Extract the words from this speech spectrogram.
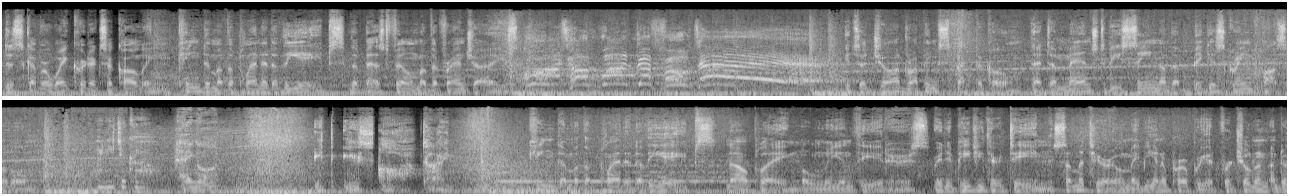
Discover why critics are calling Kingdom of the Planet of the Apes the best film of the franchise. What a wonderful day! It's a jaw dropping spectacle that demands to be seen on the biggest screen possible. We need to go. Hang on. It is our time. Kingdom of the Planet of the Apes. Now playing only in theaters. Rated PG 13. Some material may be inappropriate for children under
